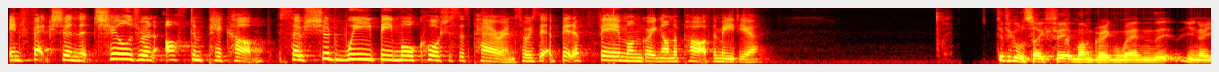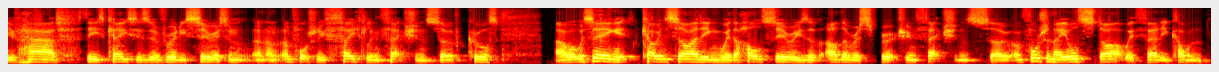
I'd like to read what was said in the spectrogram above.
infection that children often pick up. So, should we be more cautious as parents, or is it a bit of fear mongering on the part of the media? Difficult to say fear mongering when the, you know you've had these cases of really serious and, and unfortunately fatal infections. So, of course, uh, what we're seeing it coinciding with a whole series of other respiratory infections. So, unfortunately, they all start with fairly common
